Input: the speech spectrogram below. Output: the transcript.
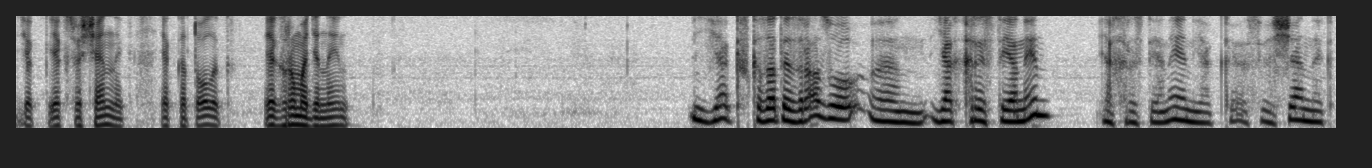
як, як священник, як католик, як громадянин. Як сказати зразу, ем, як християнин, як християнин, як е, священник,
